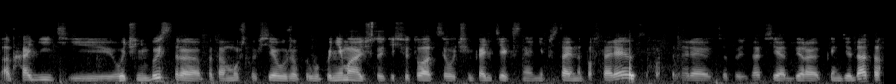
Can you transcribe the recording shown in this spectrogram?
отходить и очень быстро, потому что все уже как бы, понимают, что эти ситуации очень контекстные, они постоянно повторяются, повторяются, то есть да, все отбирают кандидатов,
